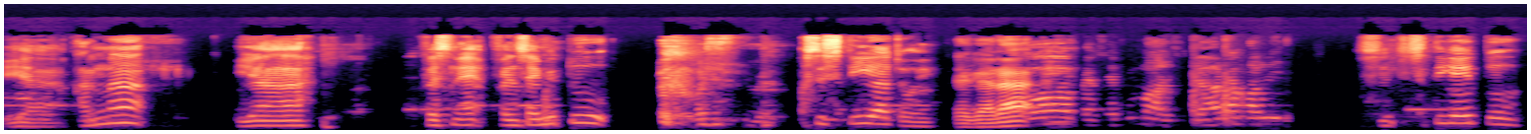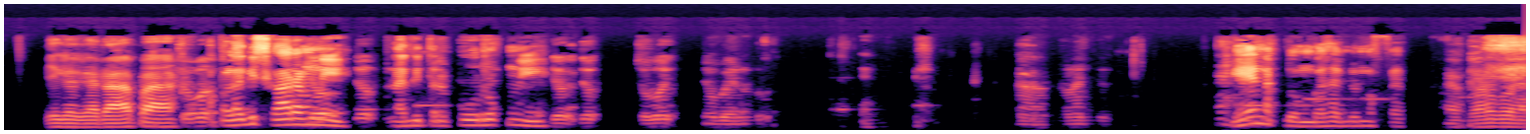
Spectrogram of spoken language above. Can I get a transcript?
Iya, karena ya fansnya fans MU itu pasti setia coy. Gara-gara oh, PSM mah sejarah kali. Se- Setia itu. ya gara-gara apa? Coba Apalagi sekarang Jo, nih, Jo, lagi terpuruk nih. Jo, Jo, coba nyobain dulu. Nah, lanjut. Gak enak dong bahasa bilang ngefat. Apa-apa.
